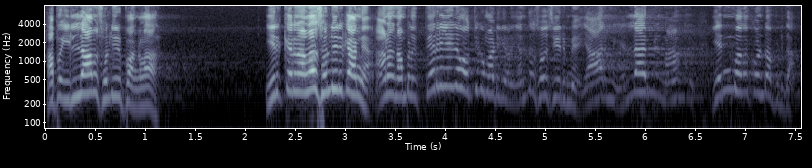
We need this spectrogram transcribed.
அப்போ இல்லாமல் சொல்லியிருப்பாங்களா? இருக்கிறனால சொல்லியிருக்காங்க. ஆனால் நம்மளுக்கு தெரியலன்னு ஒத்துக்க மாட்டேங்கிறோம். எந்த சோசியருமே. யாருமே எல்லாருமே நான் என் முதற்கொண்டு அப்படி தான்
